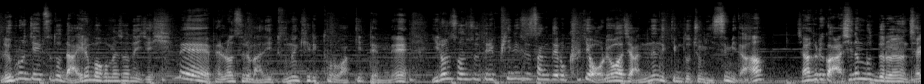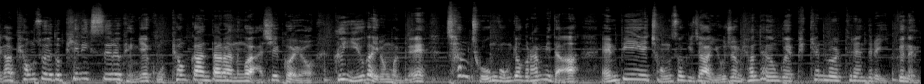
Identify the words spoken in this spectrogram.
르브론 제임스도 나이를 먹으면서는 이제 힘의 밸런스를 많이 두는 캐릭터로 왔기 때문에 이런 선수들이 피닉스 상대로 크게 어려워하지 않는 느낌도 좀 있습니다. 자 그리고 아시는 분들은 제가 평소에도 피닉스를 굉장히 고평가한다라는 걸 아실 거예요. 그 이유가 이런 건데 참 좋은 공격을 합니다. NBA 정석이자 요즘 현대농구의 피켓롤 트렌드를 이끄는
